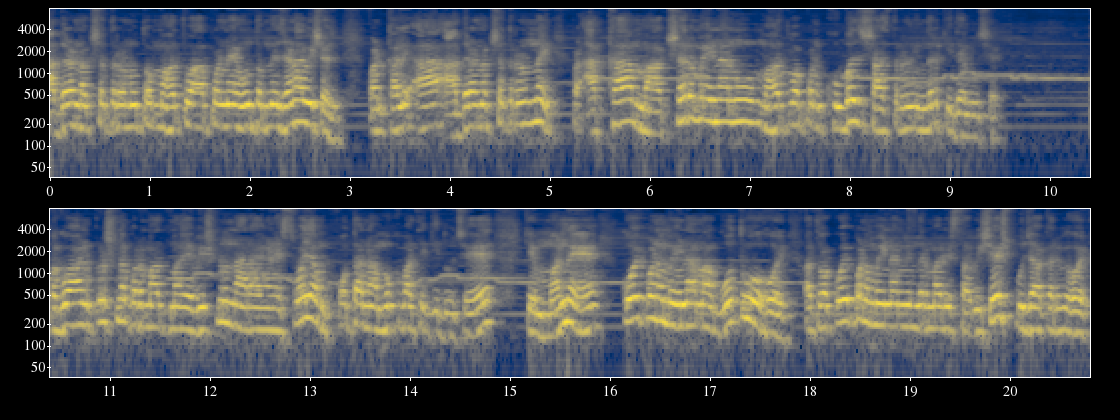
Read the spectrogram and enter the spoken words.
આદ્રા નક્ષત્રનું તો મહત્વ આપણને હું તમને જણાવીશ જ. પણ ખાલી આ આદ્રા નક્ષત્રનું નહીં, પણ આખા માક્ષર મહિનાનું મહત્વ પણ ખૂબ જ શાસ્ત્રની અંદર કીધેલું છે. ભગવાન કૃષ્ણ પરમાત્માએ વિષ્ણુ નારાયણે સ્વયં પોતાના મુખમાંથી કીધું છે કે મને કોઈ પણ મહિનામાં ગોતવો હોય અથવા કોઈ પણ મહિનાની અંદર મારી સવિશેષ પૂજા કરવી હોય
